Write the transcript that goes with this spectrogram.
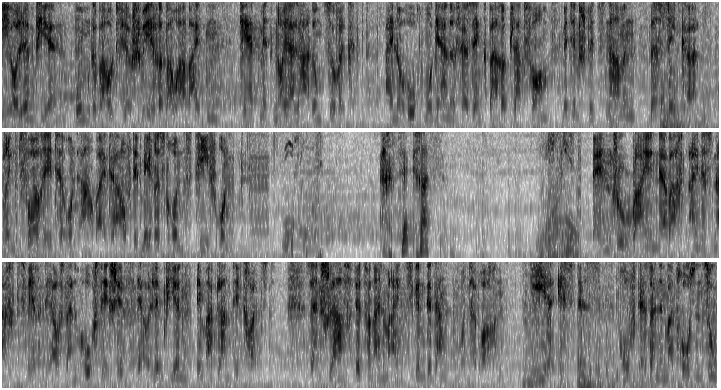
Die Olympien, umgebaut für schwere Bauarbeiten, kehrt mit neuer Ladung zurück. Eine hochmoderne versenkbare Plattform mit dem Spitznamen The Sinker bringt Vorräte und Arbeiter auf den Meeresgrund tief unten. Ach, sehr krass. Andrew Ryan erwacht eines Nachts, während er auf seinem Hochseeschiff der Olympien im Atlantik kreuzt. Sein Schlaf wird von einem einzigen Gedanken unterbrochen. Hier ist es, ruft er seinen Matrosen zu,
